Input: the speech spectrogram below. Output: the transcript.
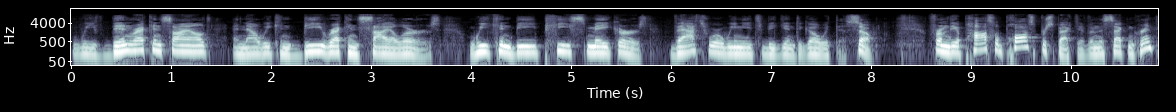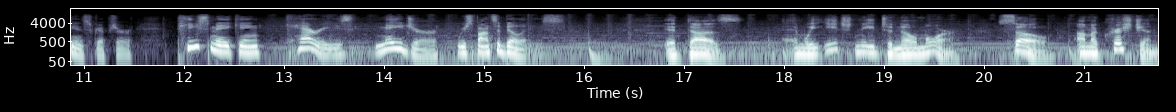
We've been reconciled, and now we can be reconcilers. We can be peacemakers. That's where we need to begin to go with this. So, from the Apostle Paul's perspective in the Second Corinthians scripture, peacemaking carries major responsibilities. It does and we each need to know more. So, I'm a Christian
